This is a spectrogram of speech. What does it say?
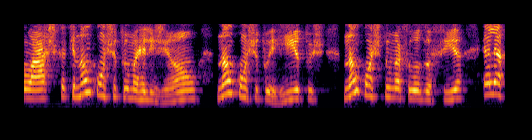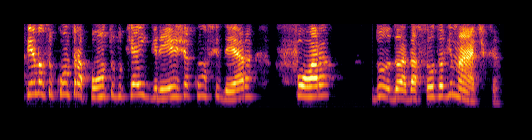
plástica que não constitui uma religião, não constitui ritos, não constitui uma filosofia, ela é apenas o contraponto do que a igreja considera fora do, da, da sua dogmática.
